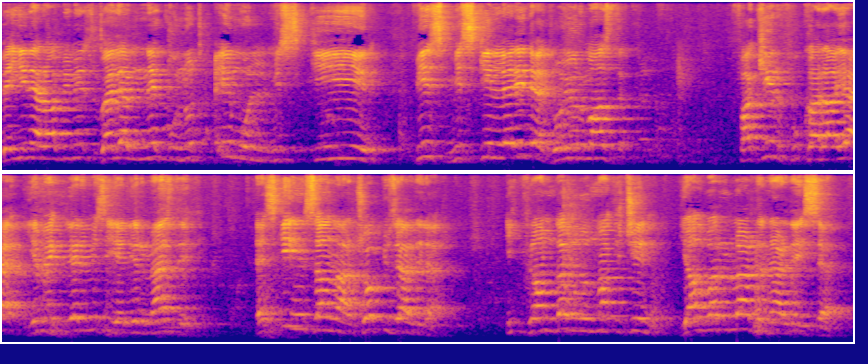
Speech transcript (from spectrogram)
Ve yine Rabbimiz velem nekunut imul miskin. Biz miskinleri de doyurmazdık. Fakir fukaraya yemeklerimizi yedirmezdik. Eski insanlar çok güzeldiler. İkramda bulunmak için yalvarırlardı neredeyse.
